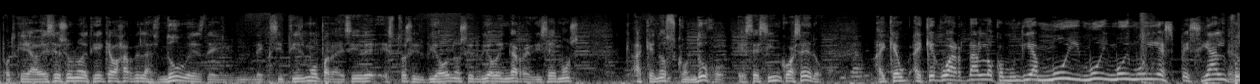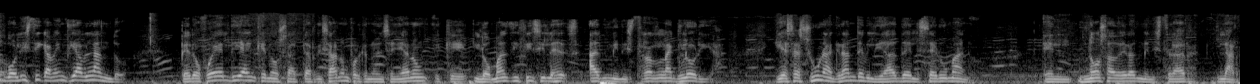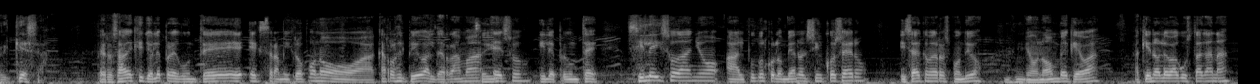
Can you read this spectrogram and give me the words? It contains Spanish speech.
Porque a veces uno tiene que bajar de las nubes del exitismo para decir esto sirvió, no sirvió, venga, revisemos a qué nos condujo ese 5 a 0. Hay que, hay que guardarlo como un día muy, muy, muy, muy especial futbolísticamente hablando. Pero fue el día en que nos aterrizaron porque nos enseñaron que lo más difícil es administrar la gloria. Y esa es una gran debilidad del ser humano, el no saber administrar la riqueza. Pero sabe que yo le pregunté extra micrófono a Carlos El Pío Valderrama Sí. eso y le pregunté, ¿sí le hizo daño al fútbol colombiano el 5-0? ¿Y sabe qué me respondió? Dijo, no, hombre, ¿qué va? ¿A quién no le va a gustar ganar?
